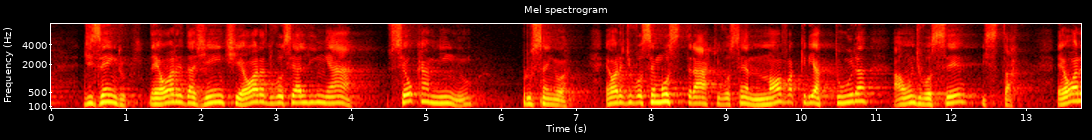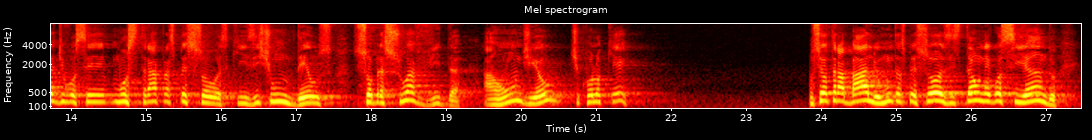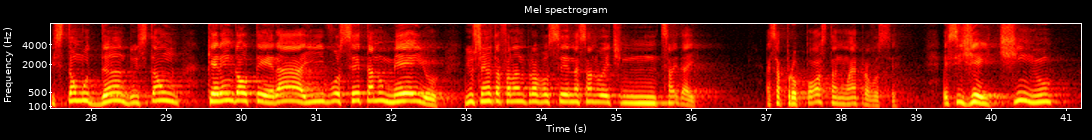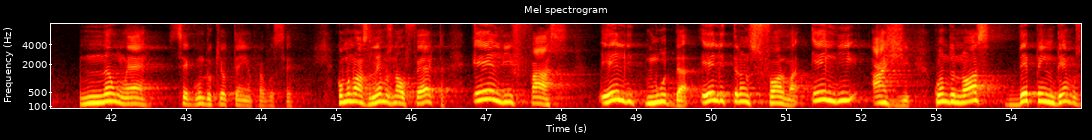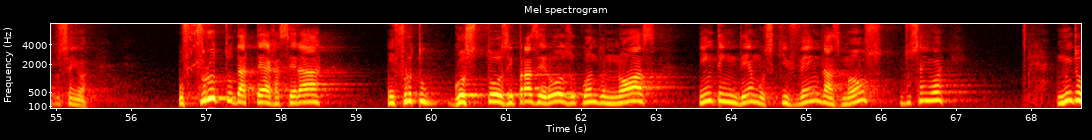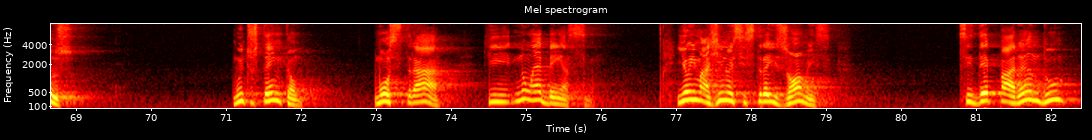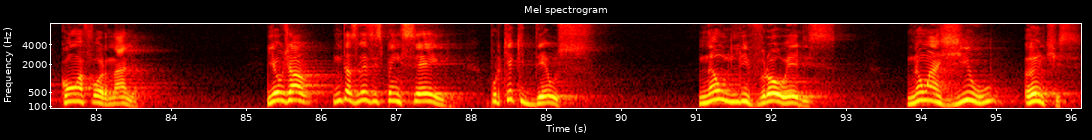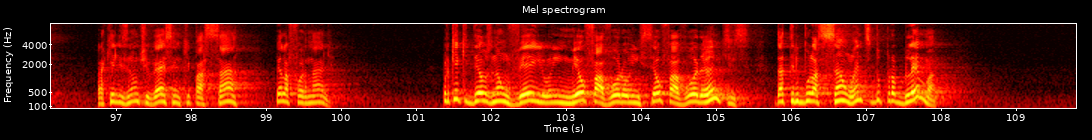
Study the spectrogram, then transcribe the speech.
dizendo: é hora da gente, é hora de você alinhar o seu caminho para o Senhor. É hora de você mostrar que você é nova criatura aonde você está. É hora de você mostrar para as pessoas que existe um Deus sobre a sua vida, aonde eu te coloquei. No seu trabalho, muitas pessoas estão negociando, estão mudando, estão querendo alterar e você está no meio. E o Senhor está falando para você nessa noite: hum, sai daí. Essa proposta não é para você. Esse jeitinho não é segundo o que eu tenho para você. Como nós lemos na oferta, Ele faz, Ele muda, Ele transforma, Ele age quando nós dependemos do Senhor. O fruto da terra será um fruto gostoso e prazeroso quando nós entendemos que vem das mãos do Senhor. Muitos muitos tentam mostrar que não é bem assim. E eu imagino esses três homens se deparando com a fornalha. E eu já muitas vezes pensei por que, que Deus não livrou eles, não agiu antes, para que eles não tivessem que passar pela fornalha? Por que, que Deus não veio em meu favor ou em seu favor antes da tribulação, antes do problema?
